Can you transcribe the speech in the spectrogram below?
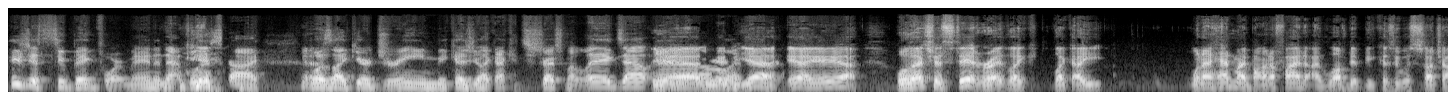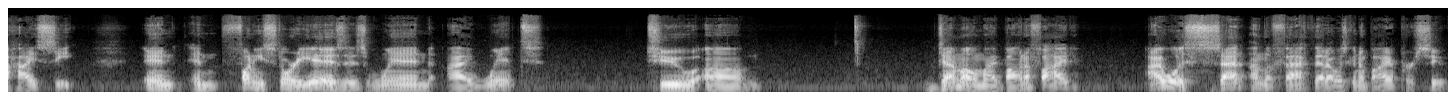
he's just too big for it, man. And that blue Yeah. sky Yeah. was like your dream because you're like, I can stretch my legs out. Yeah, and- yeah, yeah, yeah, yeah. Well, that's just it, right? Like, like I, when I had my Bonafide, I loved it because it was such a high seat. And and funny story is, is when I went to um, demo my Bonafide, I was set on the fact that I was going to buy a Pursuit,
